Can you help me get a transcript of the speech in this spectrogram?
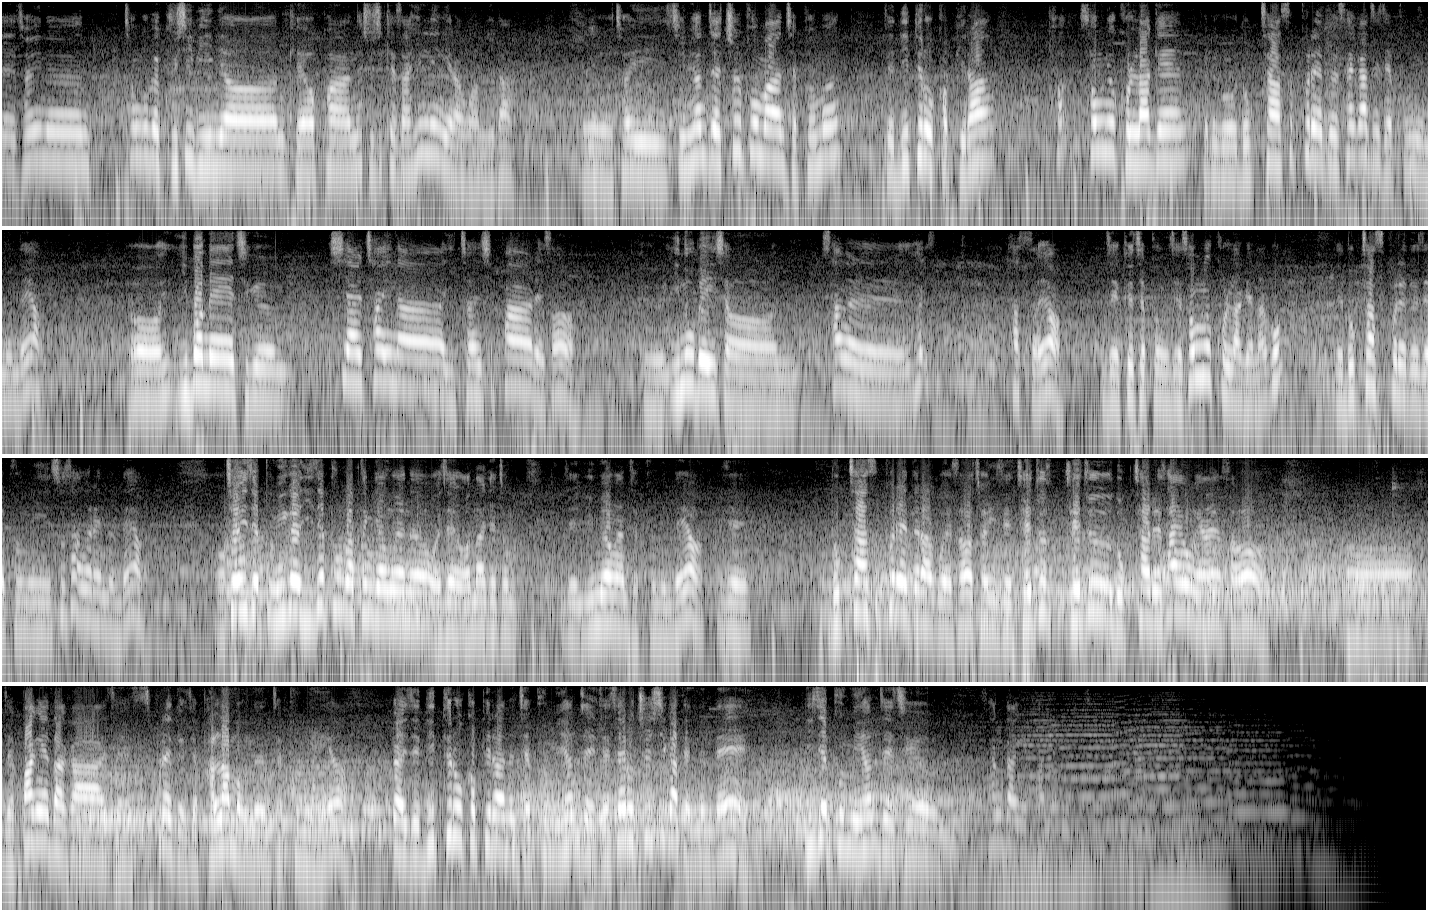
네, 저희는 1992년 개업한 주식회사 힐링이라고 합니다. 그리고 저희 지금 현재 출품한 제품은 니트로 커피랑 허- 석류 콜라겐 그리고 녹차 스프레드 세 가지 제품이 있는데요. 어, 이번에 지금 CR 차이나 2018에서 그 이노베이션 상을 해- 탔어요. 이제 그 제품 이제 석류 콜라겐하고 녹차 스프레드 제품이 수상을 했는데요. 어, 저희 제품 이거 이 제품 같은 경우에는 이제 워낙에 좀 이제 유명한 제품인데요. 이제 녹차 스프레드라고 해서 저희 이제 제주 제주 녹차를 사용해서 어 이제 빵에다가 이제 스프레드 이제 발라 먹는 제품이에요. 그러니까 이제 니트로 커피라는 제품이 현재 이제 새로 출시가 됐는데 이 제품이 현재 지금 상당히 반응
